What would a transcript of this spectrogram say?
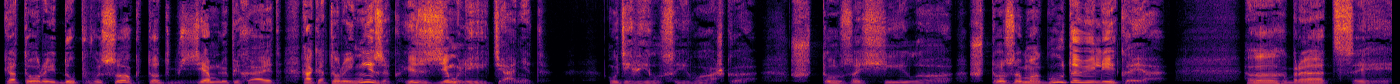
Который дуб высок, тот в землю пихает, а который низок, из земли тянет. Удивился Ивашка. Что за сила, что за могута великая? Ох, братцы,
